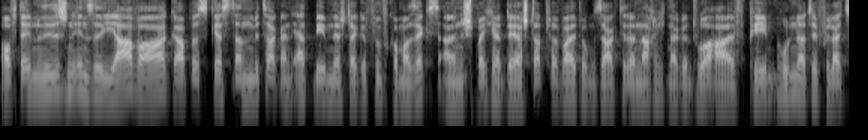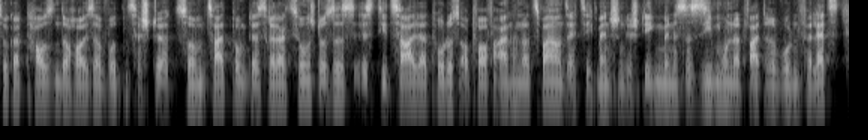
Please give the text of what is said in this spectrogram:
Auf der indonesischen Insel Java gab es gestern Mittag ein Erdbeben der Stärke 5,6. Ein Sprecher der Stadtverwaltung sagte der Nachrichtenagentur AFP, hunderte, vielleicht sogar tausende Häuser wurden zerstört. Zum Zeitpunkt des Redaktionsschlusses ist die Zahl der Todesopfer auf 162 Menschen gestiegen. Mindestens 700 weitere wurden verletzt.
